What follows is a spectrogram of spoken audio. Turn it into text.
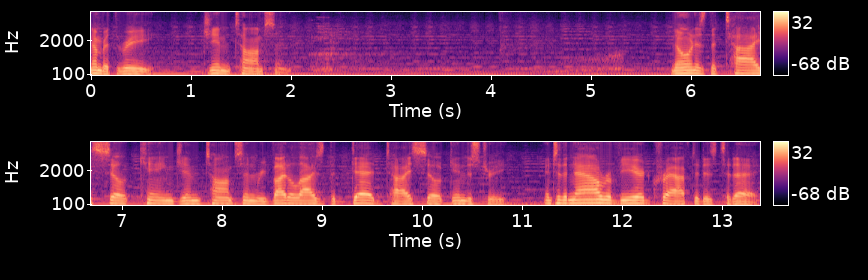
Number 3. Jim Thompson. Known as the Thai Silk King, Jim Thompson revitalized the dead Thai silk industry into the now revered craft it is today.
